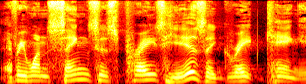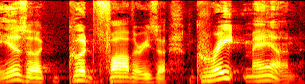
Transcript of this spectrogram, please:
Everyone sings his praise. He is a great king. He is a good father. He's a great man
